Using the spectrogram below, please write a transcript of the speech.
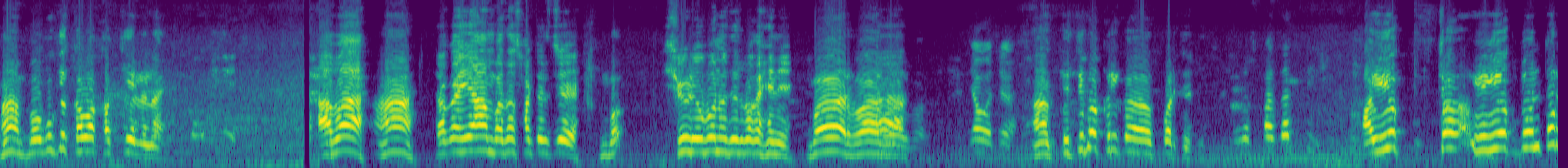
हा बघू की कवा खत केलं नाही. आबा हा. बघा हे अंबादास हॉटेलचे. ब- व्हिडिओ बनवतात बघा ह्याने. बर बर हा. बर. बर हा किती बकरी क- पडते ती? आ, एक च- एक दोन तर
